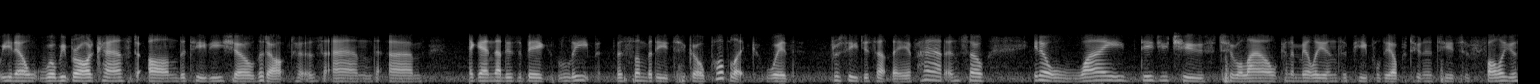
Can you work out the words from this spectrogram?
you know will be broadcast on the TV show The Doctors, and um, again, that is a big leap for somebody to go public with procedures that they have had, and so you know, why did you choose to allow kind of millions of people the opportunity to follow your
